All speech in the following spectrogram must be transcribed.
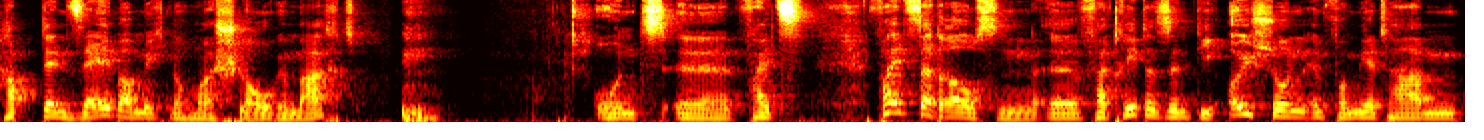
hab denn selber mich nochmal schlau gemacht. Und äh, falls, falls da draußen äh, Vertreter sind, die euch schon informiert haben,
